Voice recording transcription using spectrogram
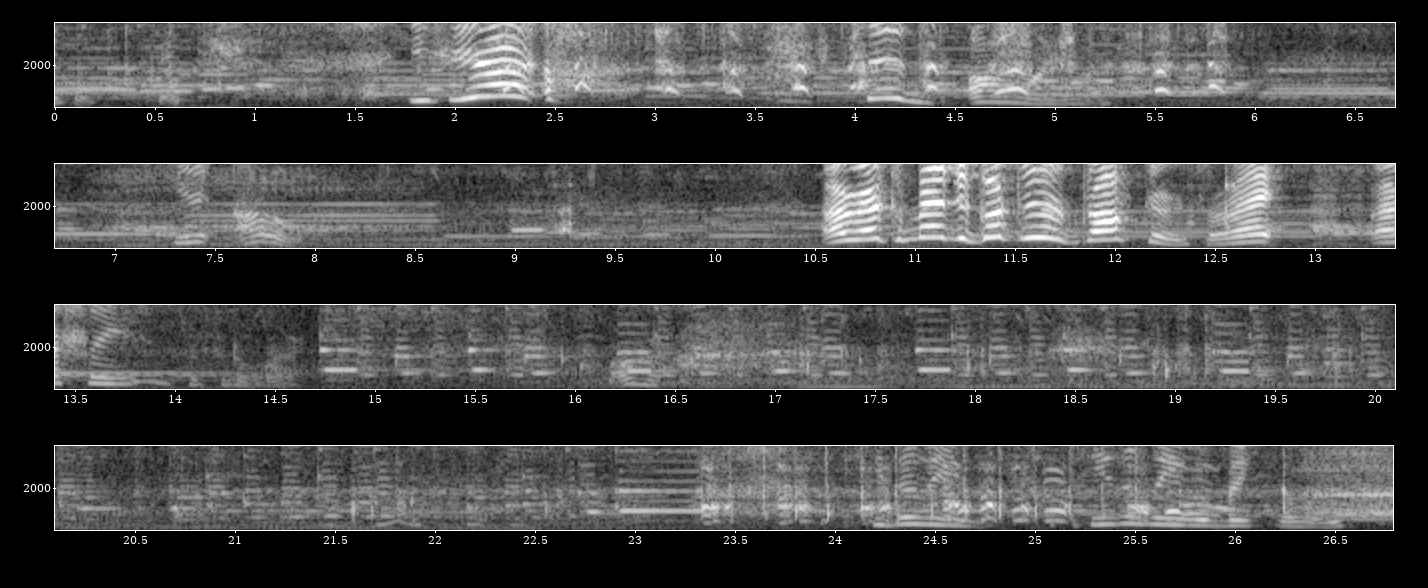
Stupid bitch. You that? Sid, oh my god. Get it out. I recommend you go to the doctors, alright? Actually, it's not gonna work. Oh. He doesn't even he doesn't even make noise.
